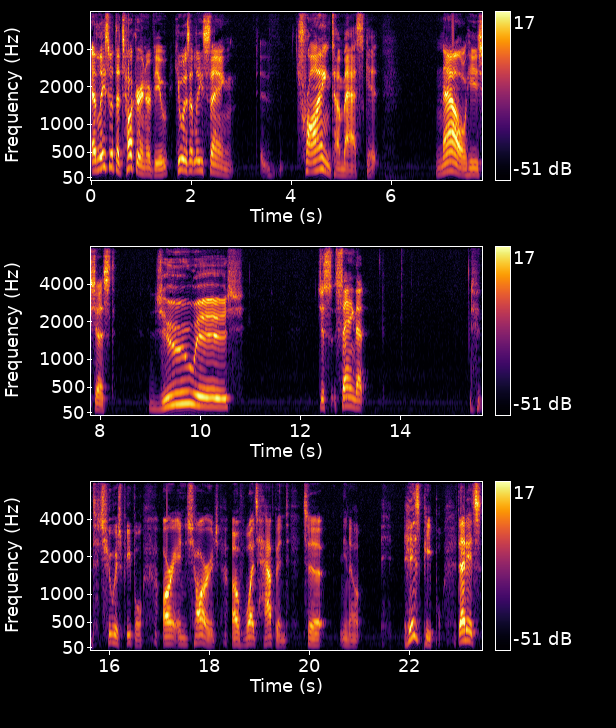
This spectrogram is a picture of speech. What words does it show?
At least with the Tucker interview, he was at least saying, trying to mask it. Now he's just Jewish. Just saying that the Jewish people are in charge of what's happened to, you know, his people. That it's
